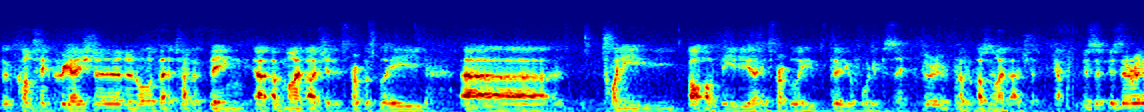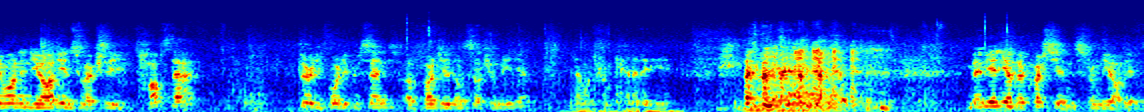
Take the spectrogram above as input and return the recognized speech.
the content creation and all of that type of thing uh, of my budget, it's probably uh, 20, oh, of media, it's probably 30 or 40% Very of, of my budget, yeah. Is, it- is there anyone in the audience who actually tops that? 30, 40% of budget on social media? No one from Canada here. Maybe any other questions from the audience?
